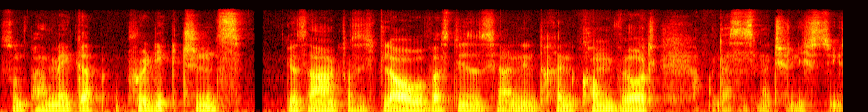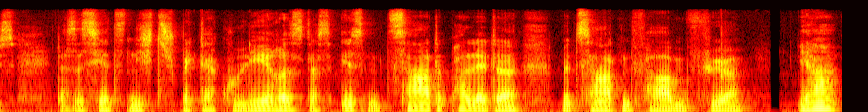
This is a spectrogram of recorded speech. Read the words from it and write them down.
so ein paar Make-up-Predictions gesagt, was ich glaube, was dieses Jahr in den Trend kommen wird. Und das ist natürlich süß. Das ist jetzt nichts Spektakuläres. Das ist eine zarte Palette mit zarten Farben für, ja,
